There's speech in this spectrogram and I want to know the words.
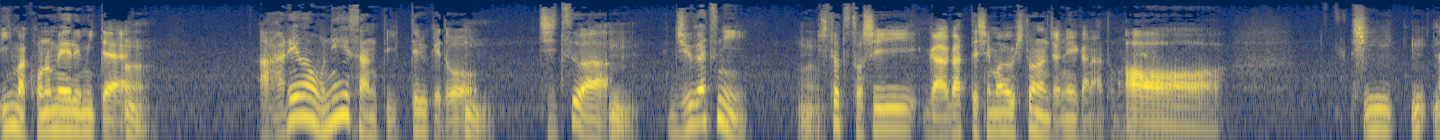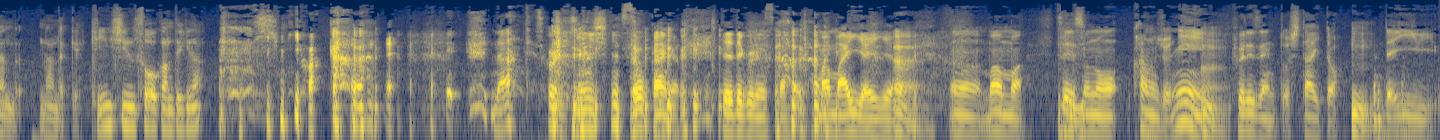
今このメール見て、うん。あれはお姉さんって言ってるけど、うん。実はうん。10月にうん。一つ年が上がってしまう人なんじゃねえかなと思うああ新んなんだなんだっけ？近親相関的な？意味わかんない。なんでそこに近親相関が出てくるんですか？まあまあいいやいいや、うん。まあまあ。でその彼女にうん。プレゼントしたいと、うん。でいい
